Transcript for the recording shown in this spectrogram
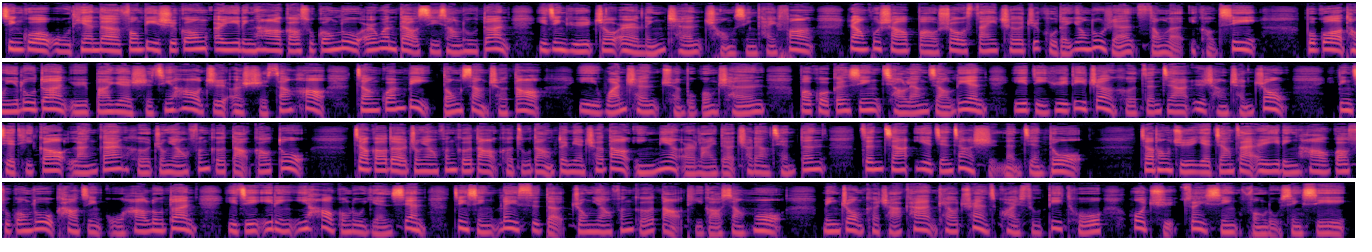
经过五天的封闭施工，二一零号高速公路二万道西向路段已经于周二凌晨重新开放，让不少饱受塞车之苦的用路人松了一口气。不过，同一路段于八月十七号至二十三号将关闭东向车道，已完成全部工程，包括更新桥梁铰链，以抵御地震和增加日常承重。并且提高栏杆和中央分隔岛高度，较高的中央分隔岛可阻挡对面车道迎面而来的车辆前灯，增加夜间驾驶能见度。交通局也将在二一零号高速公路靠近五号路段以及一零一号公路沿线进行类似的中央分隔岛提高项目，民众可查看 Caltrans 快速地图获取最新封路信息。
